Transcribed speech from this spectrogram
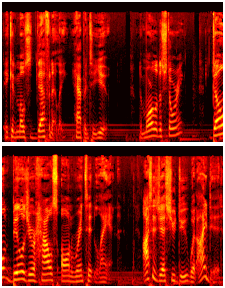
it could most definitely happen to you. The moral of the story? Don't build your house on rented land. I suggest you do what I did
